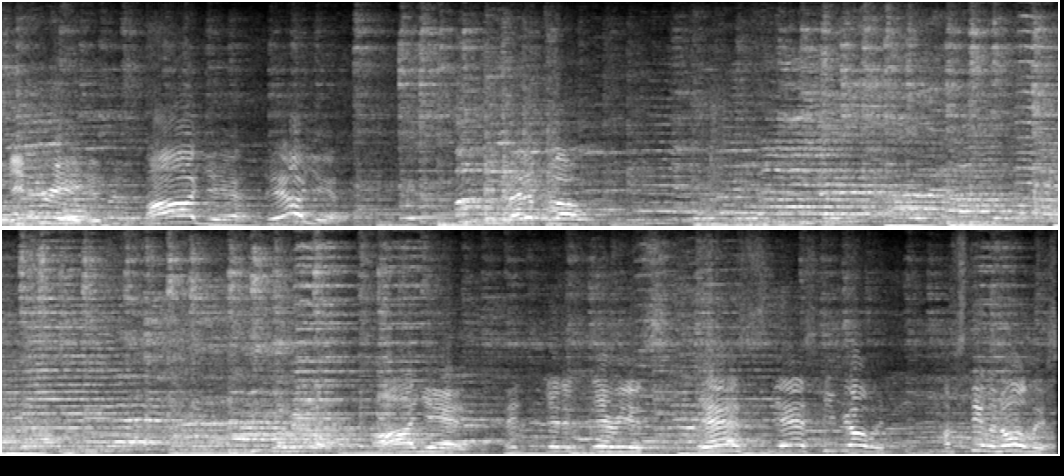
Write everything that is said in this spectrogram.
Keep creative. Oh, ah, yeah. Yeah, oh, yeah. Let it flow. Ah, oh, yeah. It's getting serious. Yes, yes, keep going. I'm stealing all this.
